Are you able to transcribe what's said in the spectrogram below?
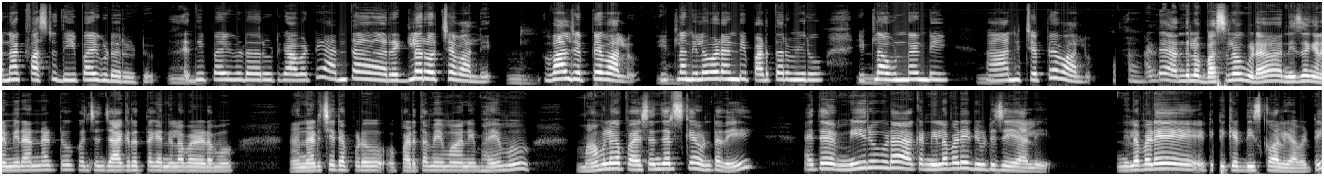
నాకు first Deepaiguda route. Deepaiguda route కాబట్టి అంత రెగ్యులర్ వచ్చేవాళ్ళే వాళ్ళు. చెప్పేవాళ్ళు. ఇట్లా నిలబడండి పడతారు మీరు. ఇట్లా ఉండండి అని చెప్పేవాళ్ళు. అంటే అందులో బస్సులో కూడా నిజంగానే మీరు అన్నట్టు కొంచెం జాగ్రత్తగా నిలబడము నడిచేటప్పుడు పడతామేమో అనే భయము మామూలుగా ప్యాసెంజర్స్కే ఉంటుంది. అయితే మీరు కూడా అక్కడ నిలబడే డ్యూటీ చేయాలి. నిలబడే టికెట్ తీసుకోవాలి కాబట్టి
